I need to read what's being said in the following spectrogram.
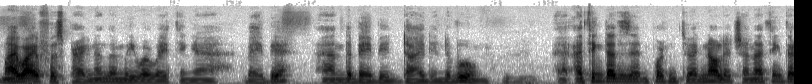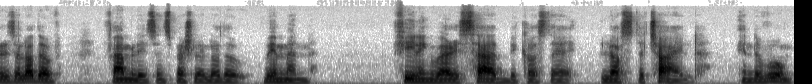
my wife was pregnant and we were waiting a baby, and the baby died in the womb. Mhm. Uh, I think that is important to acknowledge, and I think there is a lot of families, and especially a lot of women, feeling very sad because they lost a child in the womb.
